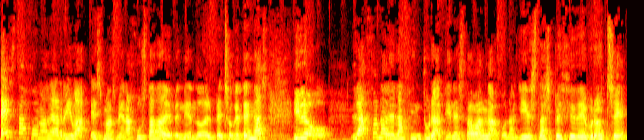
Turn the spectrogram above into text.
Esta zona de arriba es más bien ajustada dependiendo del pecho que tengas. Y luego la zona de la cintura tiene esta banda con aquí esta especie de broche.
